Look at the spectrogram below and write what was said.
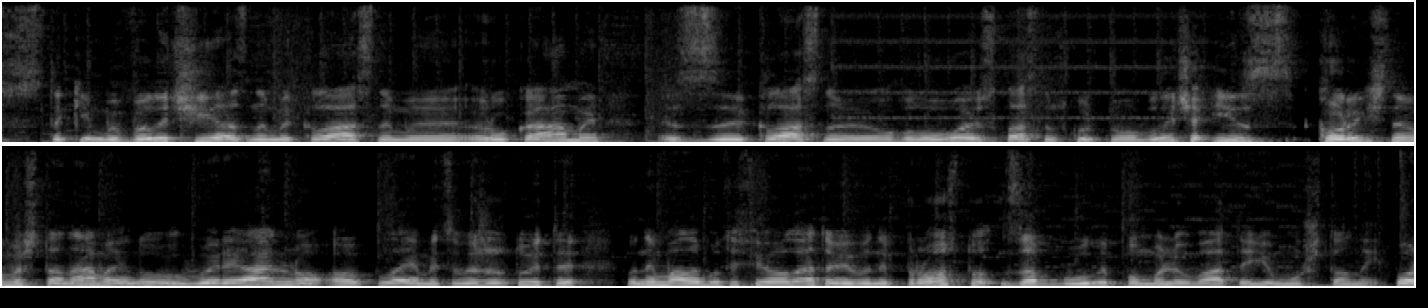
з такими величезними класними руками, з класною головою, з класним скульптом обличчя і з коричневими штанами. Ну, ви реально плеймець, ви жартуєте, вони мали бути фіолетові, вони просто забули помалювати йому штани. По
